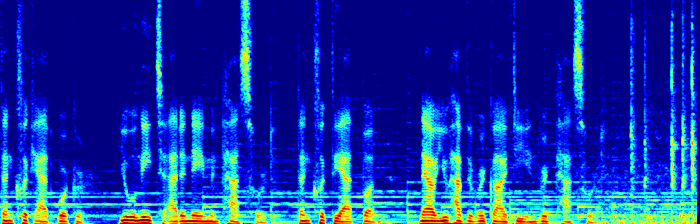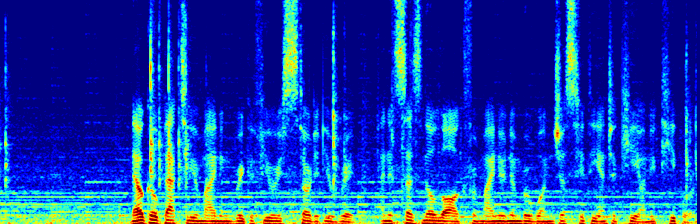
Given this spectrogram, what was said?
Then click add worker. You will need to add a name and password. Then click the add button. Now you have the rig ID and rig password. Now go back to your mining rig if you restarted your rig, and it says no log for miner number 1 just hit the enter key on your keyboard,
